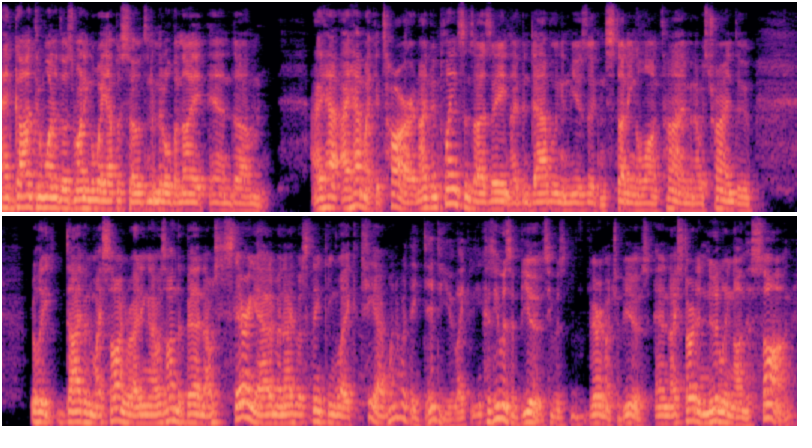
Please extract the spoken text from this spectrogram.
I had gone through one of those running away episodes in the middle of the night, and um, I had I had my guitar, and I'd been playing since I was eight, and I'd been dabbling in music and studying a long time, and I was trying to really dive into my songwriting and I was on the bed and I was staring at him and I was thinking like, gee, I wonder what they did to you. Like, because he was abused. He was very much abused. And I started noodling on this song.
